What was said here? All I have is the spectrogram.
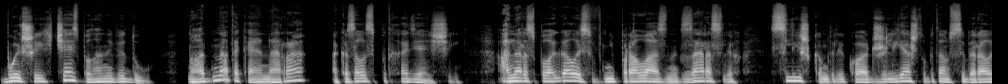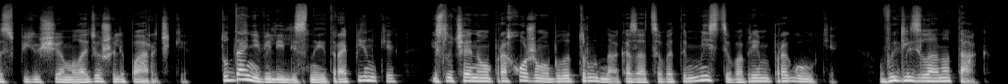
Большая их часть была на виду, но одна такая нора оказалась подходящей. Она располагалась в непролазных зарослях слишком далеко от жилья, чтобы там собиралась пьющая молодежь или парочки. Туда не вели лесные тропинки — и случайному прохожему было трудно оказаться в этом месте во время прогулки. Выглядело оно так.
